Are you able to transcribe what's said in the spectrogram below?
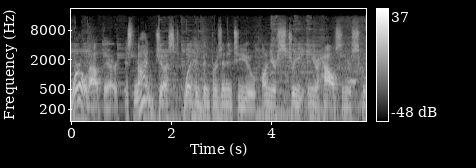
world out there. It's not just what has been presented to you on your street, in your house, in your school.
